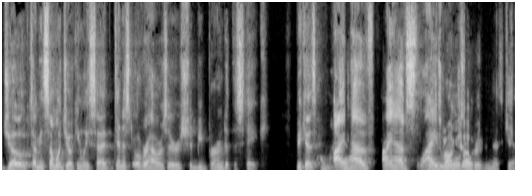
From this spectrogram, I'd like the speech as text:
joked, I mean, somewhat jokingly said, Dennis Overholser should be burned at the stake because oh I God. have I have slide rules joke. older than this kid.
